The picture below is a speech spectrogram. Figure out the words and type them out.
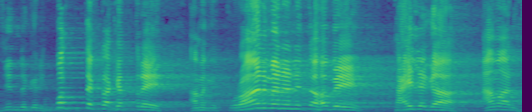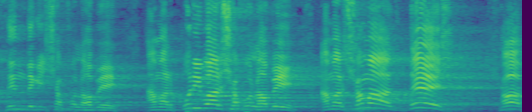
জিন্দগির প্রত্যেকটা ক্ষেত্রে আমাকে কোরআন মেনে নিতে হবে। তাইলে গা, আমার জিন্দগি সফল হবে। আমার পরিবার সফল হবে, আমার সমাজ, দেশ, সব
